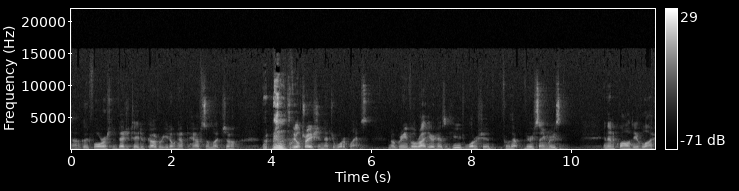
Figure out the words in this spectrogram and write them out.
uh, good forest and vegetative cover, you don't have to have so much uh, filtration at your water plants. You know, Greenville right here has a huge watershed for that very same reason. And then the quality of life.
